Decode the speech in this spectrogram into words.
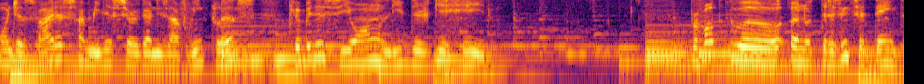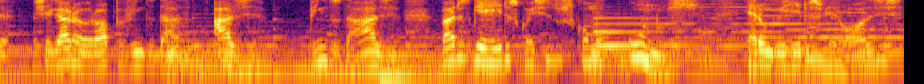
onde as várias famílias se organizavam em clãs que obedeciam a um líder guerreiro. Por volta do ano 370, chegaram à Europa vindo da Ásia, vindos da Ásia, vários guerreiros conhecidos como Hunos. Eram guerreiros ferozes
